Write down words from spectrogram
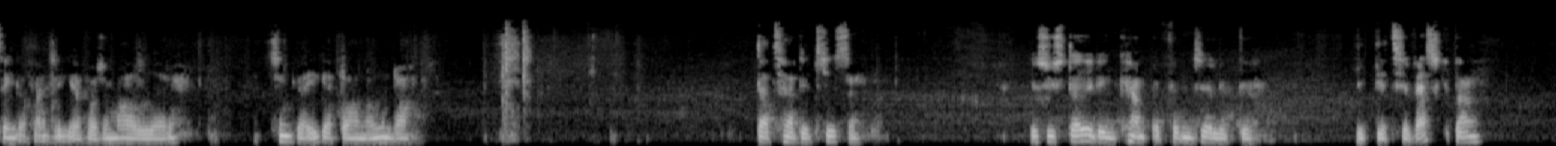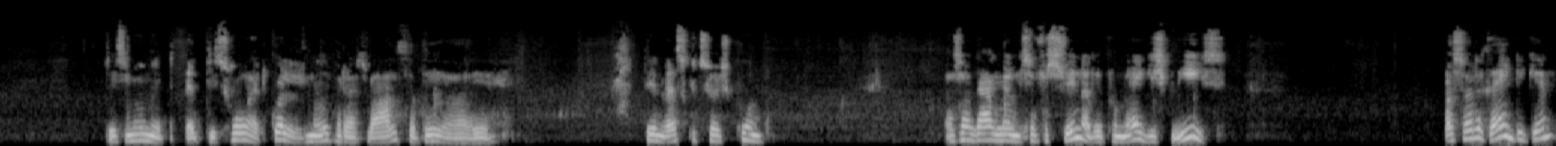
tænker faktisk ikke, at jeg får så meget ud af det. Jeg tænker ikke, at der er nogen, der, der tager det til sig. Jeg synes stadig, det er en kamp at få dem til at lægge det, lægge det til vask bare. Det er som om, at, at de tror, at gulvet nede på deres værelser, det er, øh, det er en vasketøjskur. Og så en gang imellem, så forsvinder det på magisk vis. Og så er det rent igen.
